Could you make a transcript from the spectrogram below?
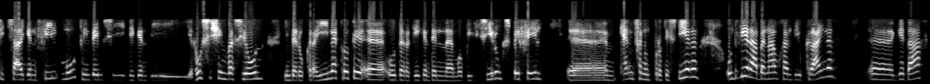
Sie zeigen viel Mut, indem sie gegen die russische Invasion in der Ukraine äh, oder gegen den äh, Mobilisierungsbefehl äh, kämpfen und protestieren. Und wir haben auch an die Ukrainer äh, gedacht,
